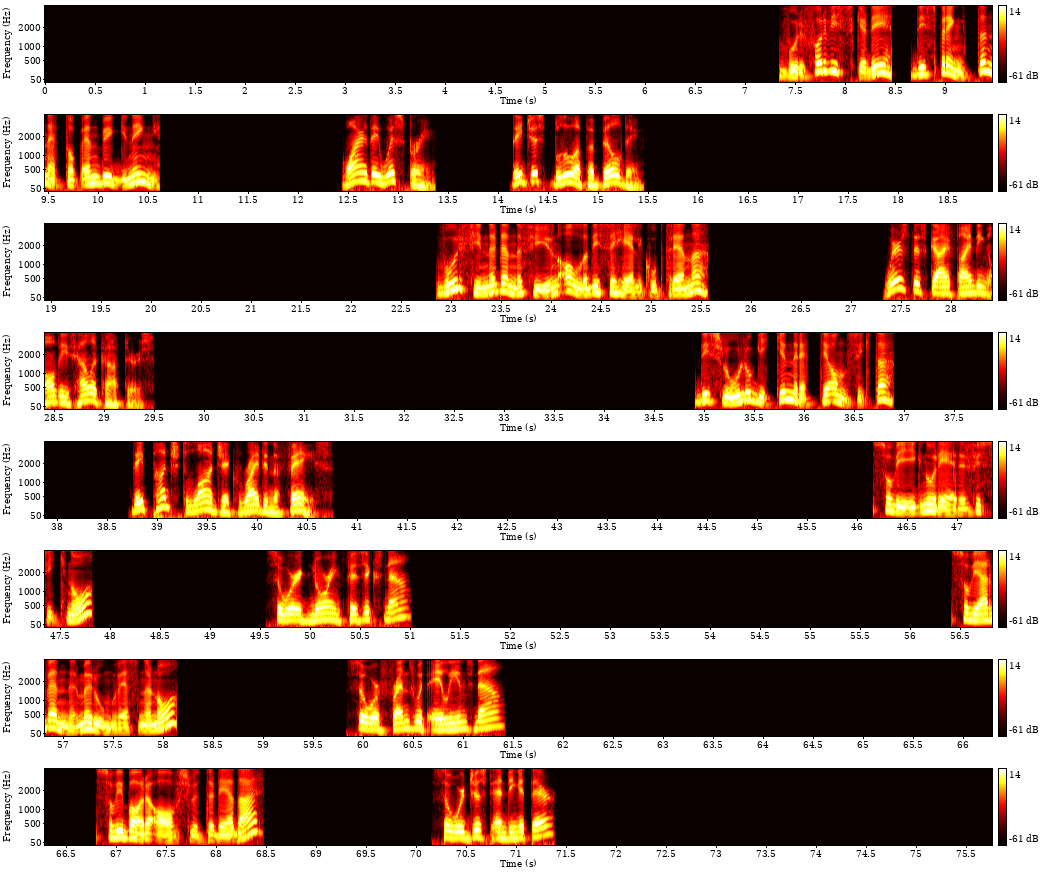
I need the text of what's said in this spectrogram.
Hvorfor hvisker de? De sprengte nettopp en bygning. Why are they whispering? They just blew up a building. Hvor finner denne fyren alle disse helikoptrene? Where's this guy finding all these helicopters? De slo logikken rett i ansiktet. They punched logic right in the face. Så vi ignorerer fysikk nå? So we're ignoring physics now? Så vi er venner med romvesener nå? So we're friends with aliens now? Så vi bare avslutter det der? So we're just ending it there?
